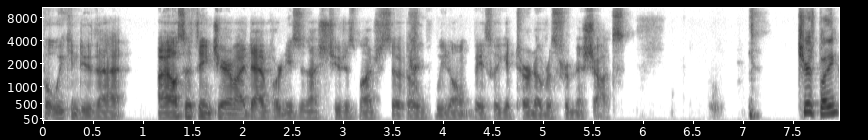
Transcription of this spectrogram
but we can do that I also think Jeremiah Davenport needs to not shoot as much so we don't basically get turnovers from missed shots. Cheers, buddy.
